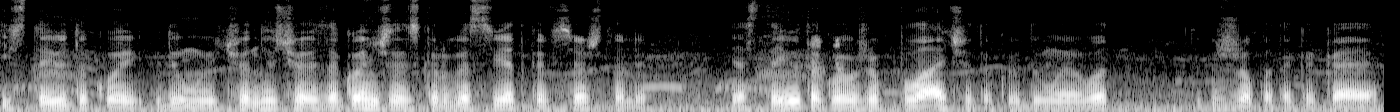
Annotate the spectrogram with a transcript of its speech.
И стою такой, и думаю, что, ну что, закончилась кругосветка, все что ли? Я стою такой, уже плачу, такой, думаю, вот жопа-то какая.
